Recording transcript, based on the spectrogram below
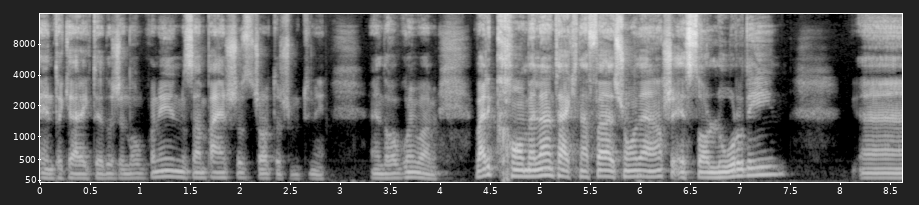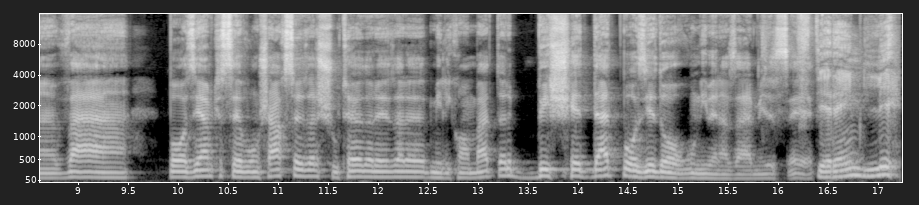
انتا کرکتر داشت انتخاب کنین مثلا 5 تا 4 تاشو می‌تونی انتخاب کنین با ولی کاملا تک نفر شما در نقش استار لوردین و بازی هم که سوم شخص داره شوتر داره یه میلی کامبت داره. به شدت بازی داغونی به نظر می‌رسه. فریم له.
